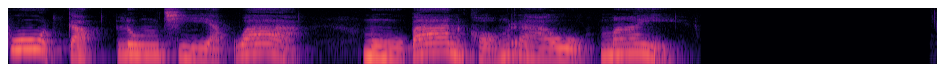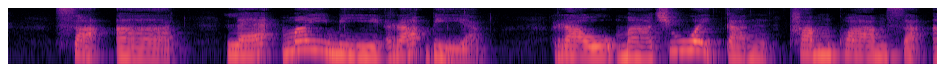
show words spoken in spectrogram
พูดกับลุงเฉียบว่า หมู่บ้านของเราไม่ สะอาด และไม่มีระเบียบ เรามาช่วยกันทำความสะอ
